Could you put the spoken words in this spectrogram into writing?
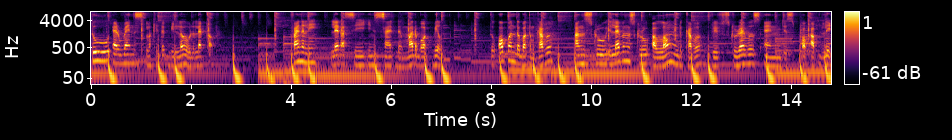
two air vents located below the laptop. Finally, let us see inside the motherboard build. To open the bottom cover, unscrew 11 screw along the cover with screwdrivers and just pop up the lid.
